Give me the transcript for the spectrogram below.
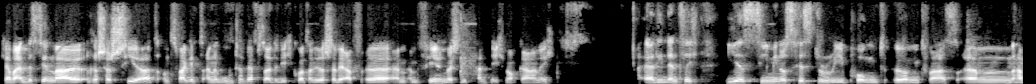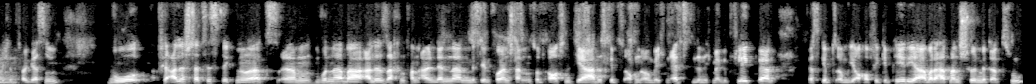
ich habe ein bisschen mal recherchiert und zwar gibt es eine gute Webseite, die ich kurz an dieser Stelle äh, empfehlen möchte, die kannte ich noch gar nicht. Äh, die nennt sich esc-history. irgendwas, ähm, mhm. habe ich jetzt vergessen wo für alle Statistik-Nerds ähm, wunderbar alle Sachen von allen Ländern mit den Vorentscheidungen und so drauf sind. Ja, das gibt es auch in irgendwelchen Apps, die dann nicht mehr gepflegt werden. Das gibt es irgendwie auch auf Wikipedia, aber da hat man schön mit dazu.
